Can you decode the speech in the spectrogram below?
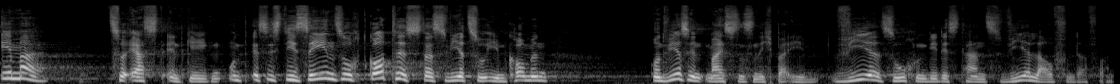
immer zuerst entgegen. Und es ist die Sehnsucht Gottes, dass wir zu ihm kommen. Und wir sind meistens nicht bei ihm. Wir suchen die Distanz, wir laufen davon.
